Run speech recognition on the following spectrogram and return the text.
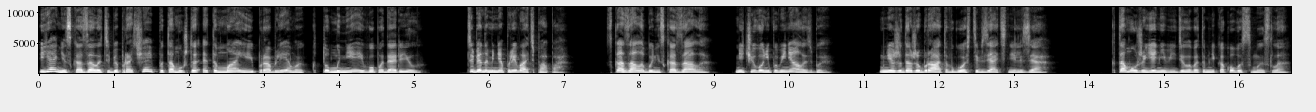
«Я не сказала тебе про чай, потому что это мои проблемы, кто мне его подарил. Тебе на меня плевать, папа. Сказала бы, не сказала, ничего не поменялось бы. Мне же даже брата в гости взять нельзя. К тому же я не видела в этом никакого смысла.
